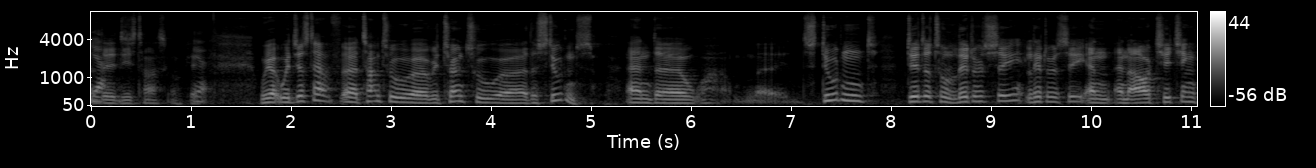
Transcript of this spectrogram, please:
Yeah. the, these tasks? Okay. Yeah. we, are, we just have uh, time to uh, return to uh, the students. And uh, uh, student digital literacy literacy and, and our teaching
